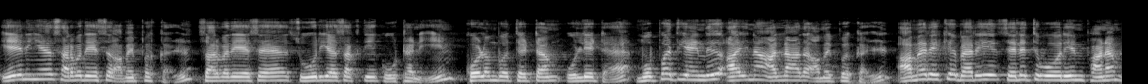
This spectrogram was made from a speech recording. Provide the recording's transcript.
ஏனைய சர்வதேச அமைப்புகள் சர்வதேச சூரிய சக்தி கூட்டணி கொழும்பு திட்டம் உள்ளிட்ட முப்பத்தி ஐந்து ஐநா அல்லாத அமைப்புகள் அமெரிக்க வரி செலுத்துவோரின் பணம்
